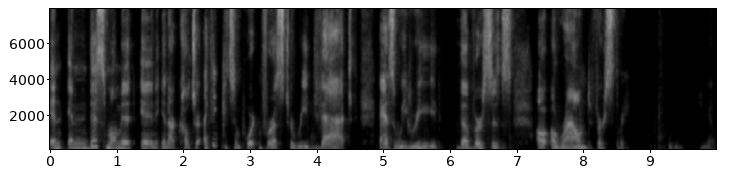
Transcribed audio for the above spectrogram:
and in this moment in in our culture i think it's important for us to read that as we read the verses a- around verse 3 Yep.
